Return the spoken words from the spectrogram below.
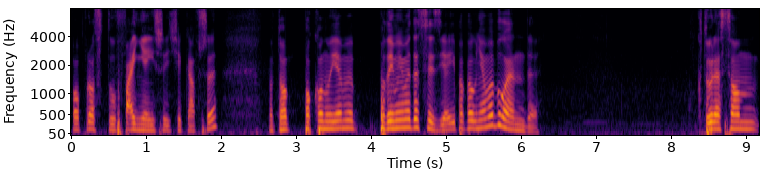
po prostu fajniejszy i ciekawszy, no to pokonujemy, podejmujemy decyzje i popełniamy błędy, które są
